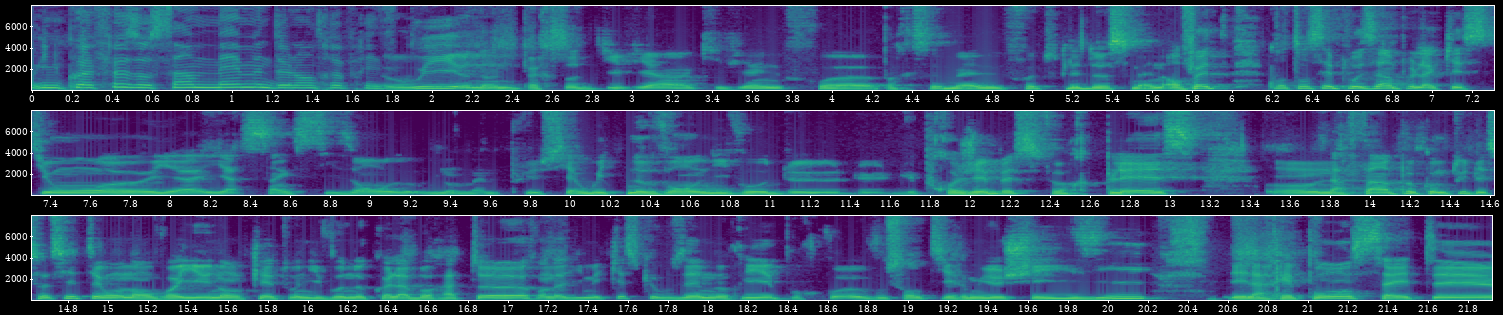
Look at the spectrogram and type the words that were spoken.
une coiffeuse au sein même de l'entreprise. Oui, on a une personne qui vient, qui vient une fois par semaine, une fois toutes les deux semaines. En fait, quand on s'est posé un peu la question, euh, il y a, il y a 5-6 ans, ou non même plus, il y a 8-9 ans au niveau de, du, du, projet Best Workplace, on a fait un peu comme toutes les sociétés, on a envoyé une enquête au niveau de nos collaborateurs, on a dit mais qu'est-ce que vous aimeriez pour vous sentir mieux chez Easy? Et la réponse, ça a été,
